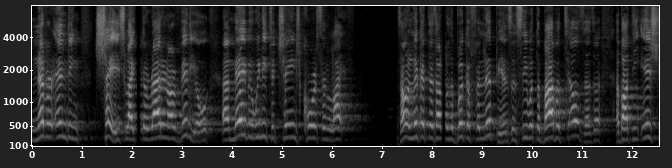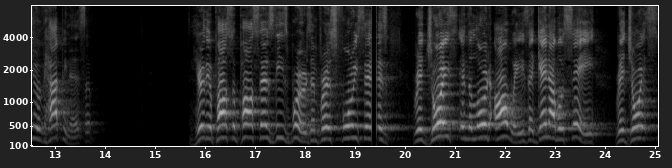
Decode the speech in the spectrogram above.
never ending chase, like the rat in our video, uh, maybe we need to change course in life. So I want to look at this out of the book of Philippians and see what the Bible tells us uh, about the issue of happiness. And here the Apostle Paul says these words. In verse 4, he says, Rejoice in the Lord always. Again, I will say, Rejoice.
